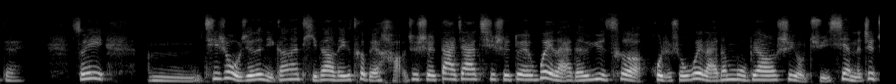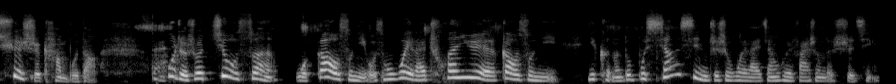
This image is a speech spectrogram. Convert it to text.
对，所以，嗯，其实我觉得你刚才提到的一个特别好，就是大家其实对未来的预测或者说未来的目标是有局限的，这确实看不到。或者说，就算我告诉你，我从未来穿越告诉你，你可能都不相信这是未来将会发生的事情。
